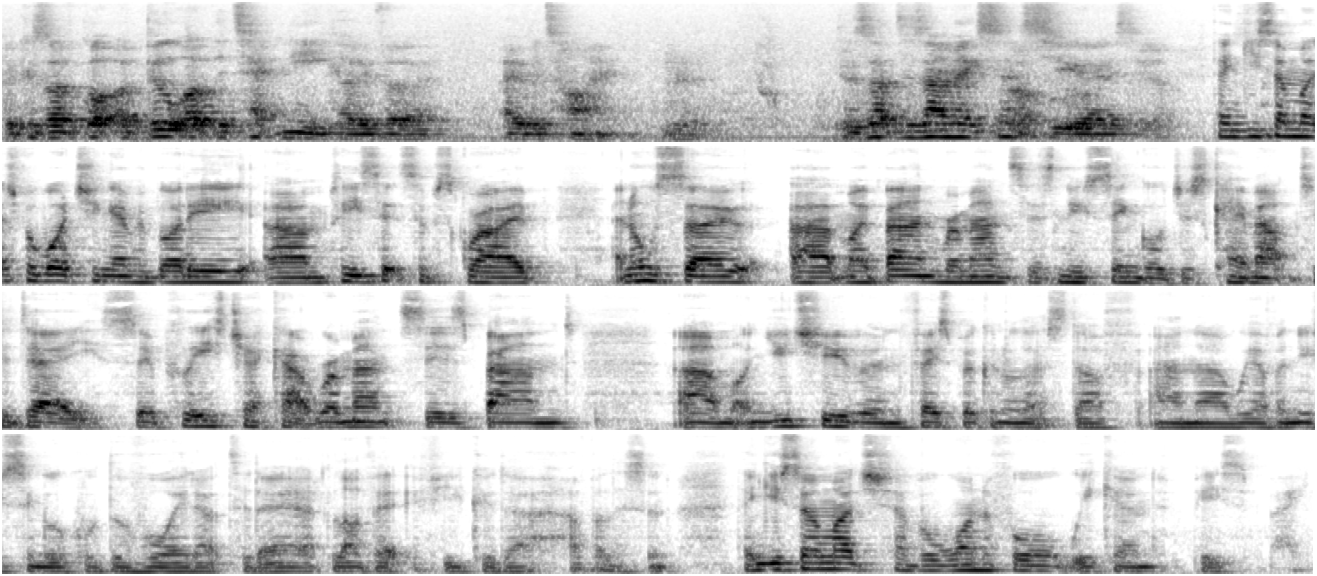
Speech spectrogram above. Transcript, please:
because I've got I built up the technique over over time. Yeah. Does that does that make sense to you guys? Yeah. Thank you so much for watching, everybody. Um, please hit subscribe. And also, uh, my band Romances' new single just came out today. So please check out Romances' band um, on YouTube and Facebook and all that stuff. And uh, we have a new single called The Void out today. I'd love it if you could uh, have a listen. Thank you so much. Have a wonderful weekend. Peace. Bye.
